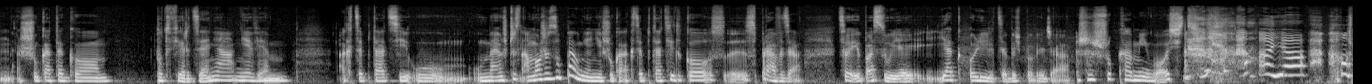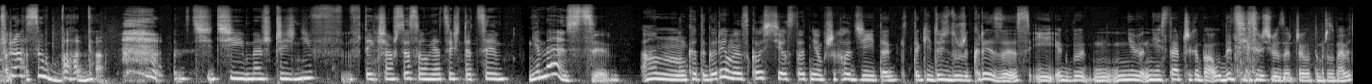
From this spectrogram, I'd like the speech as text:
mm, szuka tego potwierdzenia, nie wiem, akceptacji u, u mężczyzn, a może zupełnie nie szuka akceptacji, tylko s, sprawdza, co jej pasuje. Jak o Lilce byś powiedziała? Że szuka miłości. A ja od razu bada. Ci, ci mężczyźni w, w tej książce są jacyś tacy niemęscy. An, kategoria męskości ostatnio przychodzi tak, taki dość duży kryzys i jakby nie, nie starczy chyba audycji, gdybyśmy zaczęły o tym rozmawiać,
